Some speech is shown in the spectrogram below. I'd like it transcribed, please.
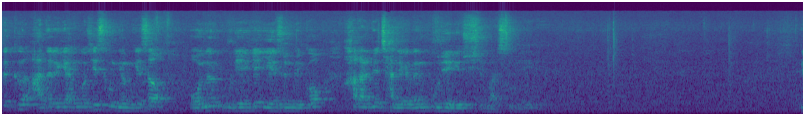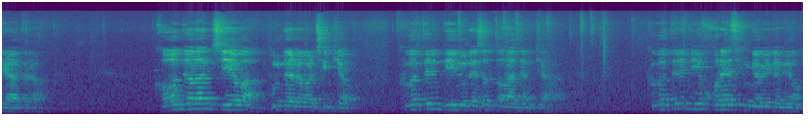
근데 그 아들에게 한 것이 성령께서 오늘 우리에게 예수 믿고 하나님의 자녀가 된 우리에게 주신 말씀이에요. 내 아들아, 건전한 지혜와 분별력을 지켜 그것들이 네 눈에서 떠나지 않게 하라. 그것들이 네 혼의 생명이 되며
